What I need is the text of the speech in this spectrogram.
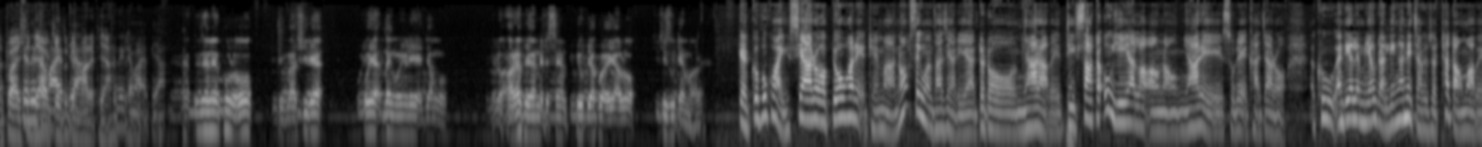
အတွက်ရှင်ပြကိုကျေးဇူးတင်ပါတယ်ဗျာကျေးဇူးတင်ပါတယ်ဗျာဦးစင်းလေးခုလို့ဒီမှာရှိတဲ့ကိုယ့်ရဲ့အသိငွေလေးအကြောင်းကိုဒီလို RFA ကနေတဆင့်ပြောပြခွင့်ရလို့ကျေးဇူးတင်ပါတယ် ကဲကိုဖုတ်ခွာကြီးဆရာတော်ပြောသွားတဲ့အထဲမှာเนาะစိတ်ဝင်စားစရာတွေကတော်တော်များတာပဲဒီစာတအုပ်ရေးရလောက်အောင်အောင်များတယ်ဆိုတဲ့အခါကျတော့အခုအန်တီကလည်းမရောက်တာ၄-၅နှစ်ကြာပြီဆိုတော့ထပ်တောင်မှပဲ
